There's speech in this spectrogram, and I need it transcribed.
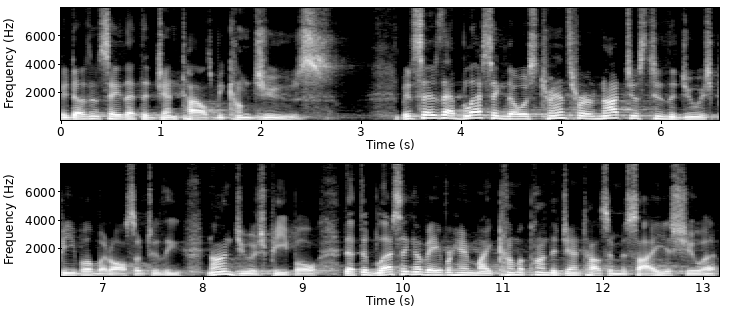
It doesn't say that the Gentiles become Jews. It says that blessing, though, is transferred not just to the Jewish people, but also to the non Jewish people, that the blessing of Abraham might come upon the Gentiles in Messiah Yeshua.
